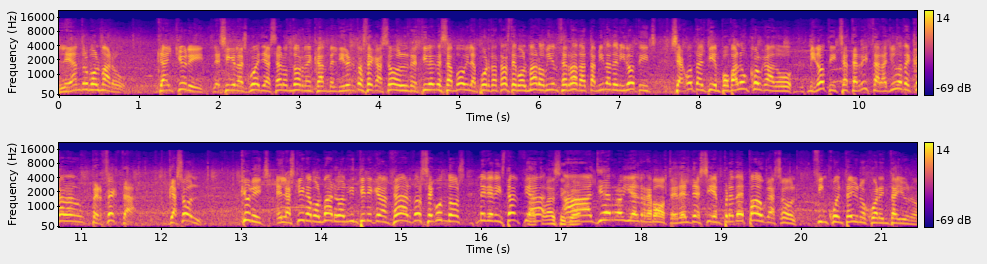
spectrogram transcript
Leandro Bolmaro. Kyle Curry, le sigue las huellas, Aaron Dornenkamp, el directo es de Gasol, recibe el de Samboy, la puerta atrás de Bolmaro, bien cerrada, también la de Mirotic, se agota el tiempo, balón colgado, Mirotic aterriza, la ayuda de Karan perfecta, Gasol, Kuric en la esquina, Bolmaro, alguien tiene que lanzar, dos segundos, media distancia, al hierro y el rebote del de siempre, de Pau Gasol, 51-41.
